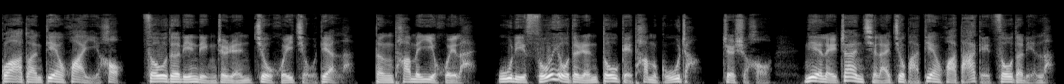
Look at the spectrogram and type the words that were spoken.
挂断电话以后。邹德林领着人就回酒店了。等他们一回来，屋里所有的人都给他们鼓掌。这时候，聂磊站起来就把电话打给邹德林了。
